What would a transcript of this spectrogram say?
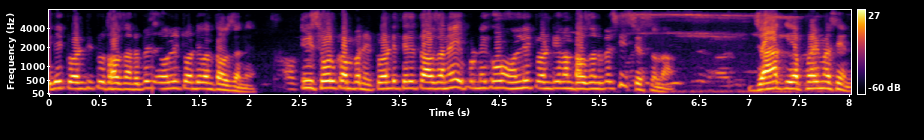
ఇది twenty two thousand rupees only twenty one thousand టీ సోల్ కంపెనీ ట్వంటీ త్రీ థౌసండ్ ఇప్పుడు నీకు only twenty one thousand rupees ఇచ్చేస్తున్నా. Jack FI machine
